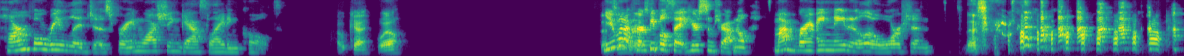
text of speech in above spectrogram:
harmful religious brainwashing gaslighting cult. Okay, well, you know what I've heard people say? Here's some shrapnel. My brain needed a little washing. That's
